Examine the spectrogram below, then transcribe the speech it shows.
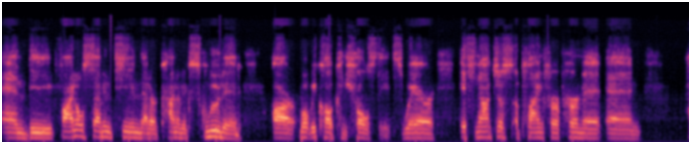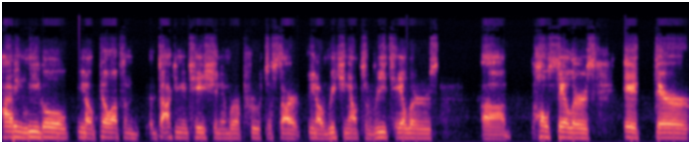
and the final 17 that are kind of excluded are what we call control states, where it's not just applying for a permit and having legal, you know, fill out some documentation and we're approved to start, you know, reaching out to retailers, uh, wholesalers. it they're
